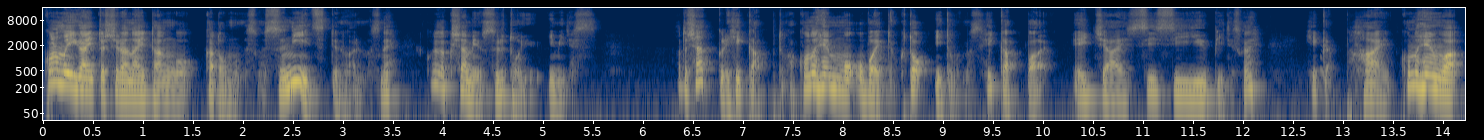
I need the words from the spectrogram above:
これも意外と知らない単語かと思うんですが、スニーズっていうのがありますね。これがくしゃみをするという意味です。あと、しゃっくり、ヒッカップとか、この辺も覚えておくといいと思います。ヒッカップは HICCUP ですかね。ヒカップ。はい。この辺は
